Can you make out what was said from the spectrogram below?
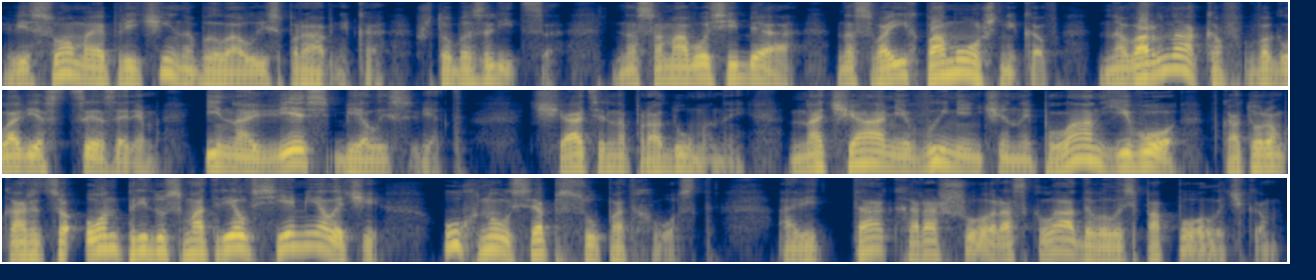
Весомая причина была у исправника, чтобы злиться, на самого себя, на своих помощников, на Варнаков во главе с Цезарем и на весь белый свет. Тщательно продуманный, ночами выненченный план его, в котором, кажется, он предусмотрел все мелочи, ухнулся псу под хвост. А ведь так хорошо раскладывалось по полочкам.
